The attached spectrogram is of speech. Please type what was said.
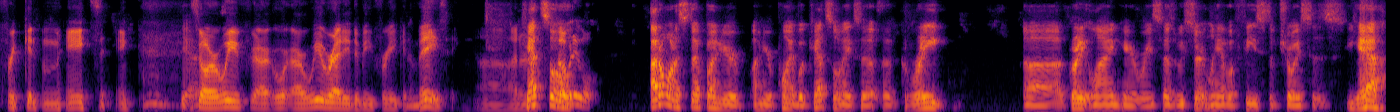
freaking amazing. Yeah. So are we are, are we ready to be freaking amazing? Uh, I don't Ketzel. Will, I don't want to step on your on your point, but Ketzel makes a, a great uh, great line here where he says, "We certainly have a feast of choices." Yeah,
